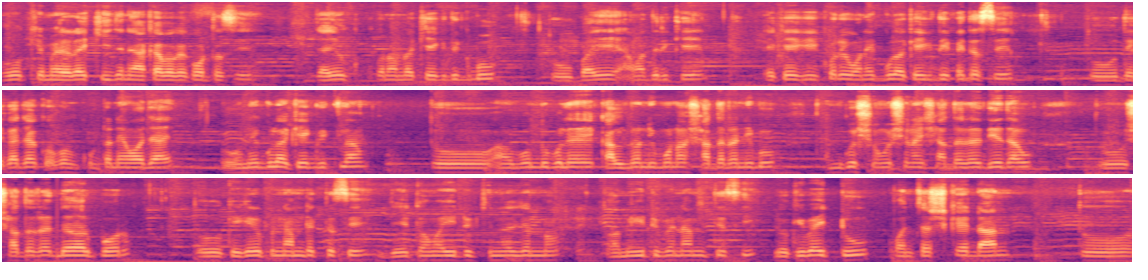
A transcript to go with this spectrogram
ও ক্যামেরায় কী জানি আঁকা বাঁকা করতেছে। যাই হোক, এখন আমরা কেক দেখব। তো ভাই, আমাদেরকে একে একে করে অনেকগুলো কেক দেখাইতেছে। তো দেখা যাক কখন কোনটা নেওয়া যায়। তো অনেকগুলা কেক দেখলাম। তো আমার বন্ধু বলে, কালোটা নিবো না, সাদাটা নিবো। আমি কোনো সমস্যা নাই, সাদাটা দিয়ে দাও। তো সাদাটা দেওয়ার পর, তো কেকের উপর নাম দেখতেছি, যেহেতু আমার ইউটিউব চ্যানেলের জন্য, তো আমি ইউটিউবে নাম দিতেছি রকি ভাই টু, পঞ্চাশ কে ডান। তো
